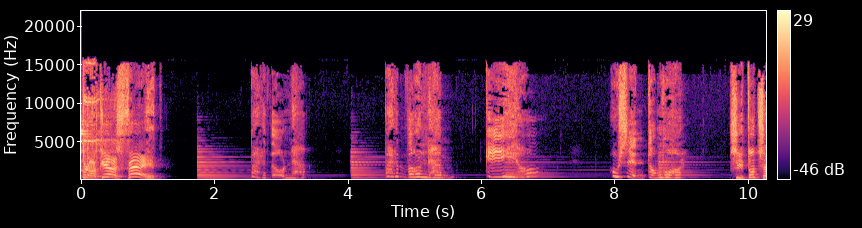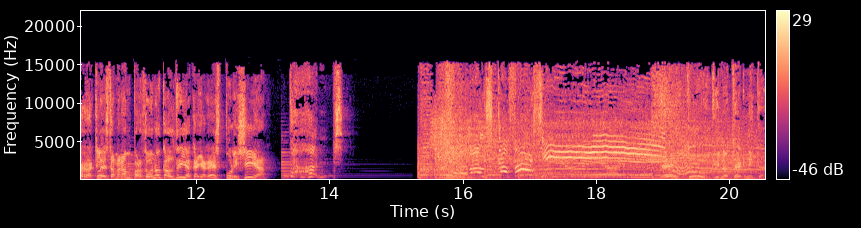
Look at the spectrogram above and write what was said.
Però què has fet? Perdona. Perdona'm, Kio. Ho sento molt. Si tot s'arreglés demanant perdó, no caldria que hi hagués policia. Doncs... Què vols que faci? Ei, tu, quina tècnica.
